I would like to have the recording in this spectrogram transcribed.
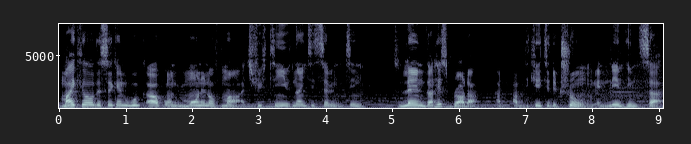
Michael II woke up on the morning of March 15, 1917 to learn that his brother had abdicated the throne and named him Tsar.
